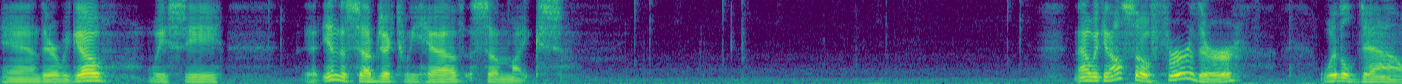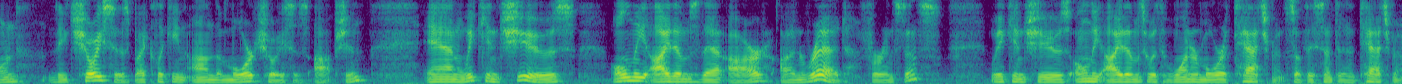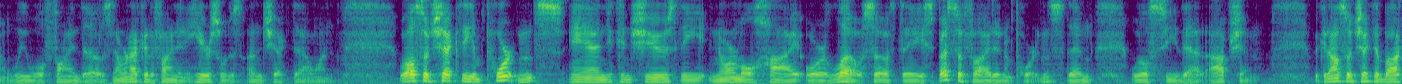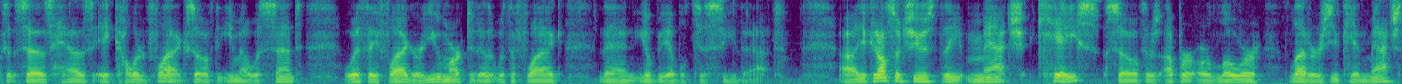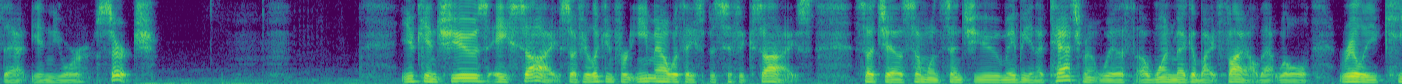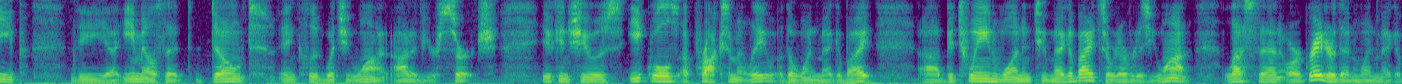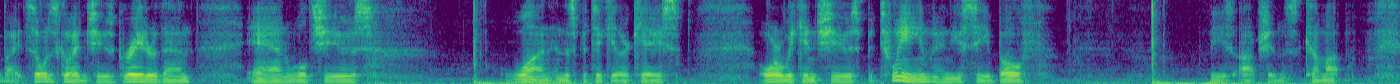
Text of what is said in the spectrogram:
And there we go. We see that in the subject we have some Mikes. Now we can also further whittle down the choices by clicking on the More Choices option. And we can choose only items that are unread, for instance. We can choose only items with one or more attachments. So if they sent an attachment, we will find those. Now we're not going to find any here, so we'll just uncheck that one. We'll also check the importance, and you can choose the normal, high, or low. So if they specified an importance, then we'll see that option. We can also check the box that says has a colored flag. So if the email was sent with a flag or you marked it with a flag, then you'll be able to see that. Uh, you can also choose the match case. So if there's upper or lower letters, you can match that in your search. You can choose a size. So if you're looking for an email with a specific size, such as someone sent you maybe an attachment with a one megabyte file, that will really keep the uh, emails that don't include what you want out of your search. You can choose equals approximately the one megabyte uh, between 1 and 2 megabytes or whatever it is you want, less than or greater than 1 megabyte. So we'll just go ahead and choose greater than, and we'll choose 1 in this particular case. Or we can choose between, and you see both these options come up.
